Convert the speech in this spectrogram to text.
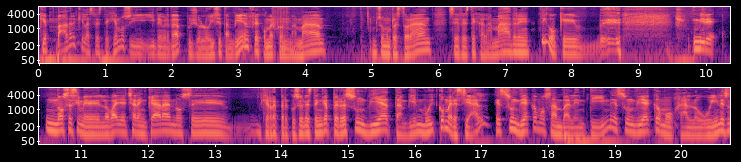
qué padre que las festejemos, y, de verdad, pues yo lo hice también, fui a comer con mi mamá, un restaurante, se festeja la madre. Digo que, eh, mire, no sé si me lo vaya a echar en cara, no sé qué repercusiones tenga, pero es un día también muy comercial, es un día como San Valentín, es un día como Halloween, es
